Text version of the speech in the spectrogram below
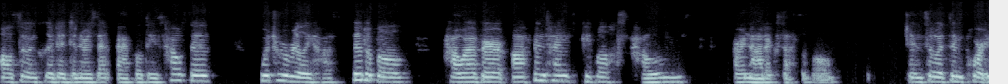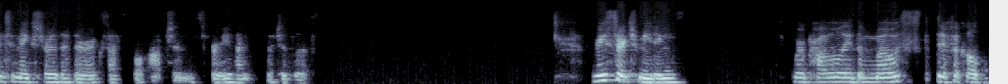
also included dinners at faculty's houses, which were really hospitable. However, oftentimes people's homes are not accessible. And so it's important to make sure that there are accessible options for events such as this. Research meetings were probably the most difficult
